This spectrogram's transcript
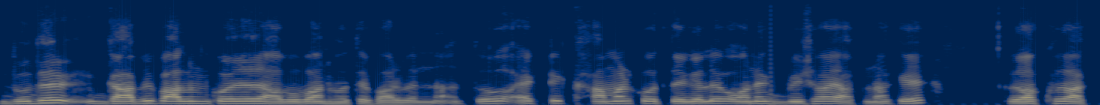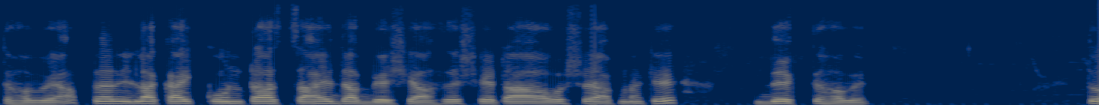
দুধের গাভী পালন করে লাভবান হতে পারবেন না। তো একটি খামার করতে গেলে অনেক বিষয় আপনাকে লক্ষ্য রাখতে হবে। আপনার এলাকায় কোনটা চাহিদা বেশি আছে সেটা অবশ্যই আপনাকে দেখতে হবে। তো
